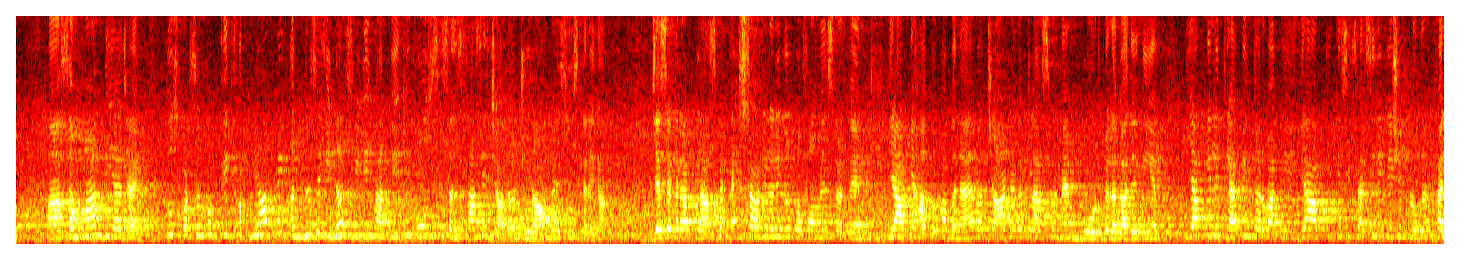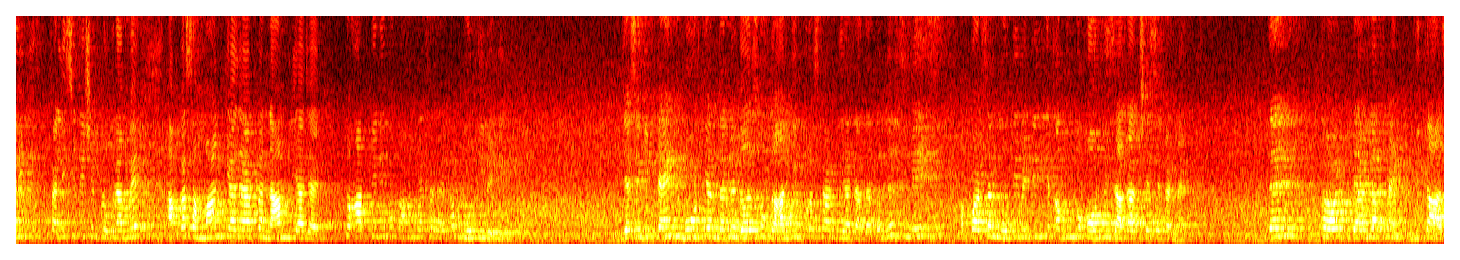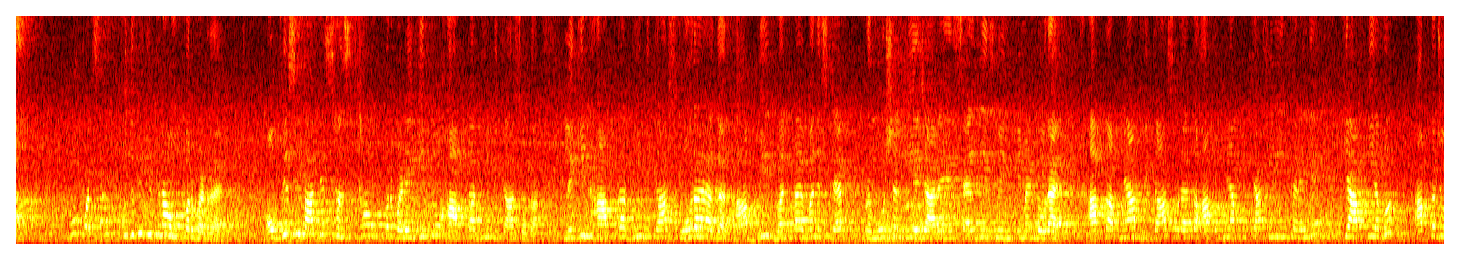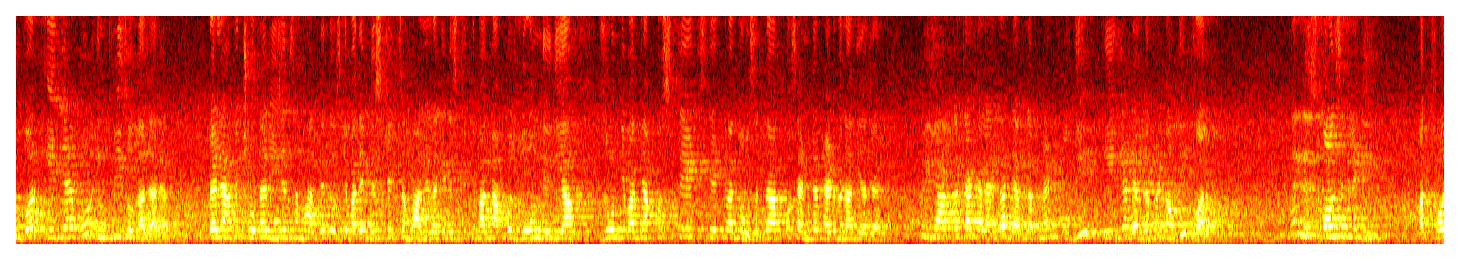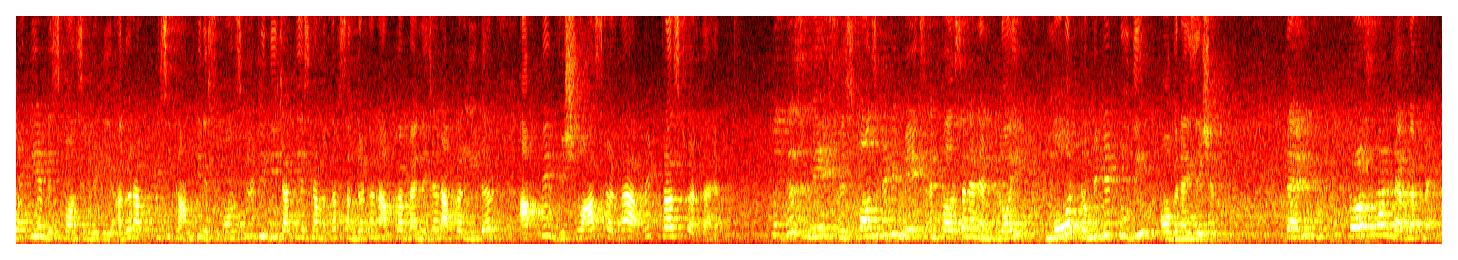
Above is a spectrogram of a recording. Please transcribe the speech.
सम्मान दिया जाए तो उस पर्सन को एक अपने आप में एक अंदर से इनर फीलिंग आती है कि वो उससे संस्था से ज़्यादा जुड़ाव महसूस करेगा। जैसे अगर आप क्लास में एक्स्ट्रा ऑर्डिनरी कोई परफॉर्मेंस करते हैं, या आपके हाथों का बनाया हुआ चार्ट अगर क्लास में मैम बोर्ड पे लगा देती हैं, या आपके लिए क्लैपिंग करवाती है, या आपको किसी फैसिलिटेशन प्रोग्राम फैलिसिटेशन प्रोग्राम में आपका सम्मान किया जाए, आपका नाम लिया जाए तो आपके लिए वो काम कैसा रहेगा? मोटिवेटिंग जैसे कि टेंथ बोर्ड के अंदर में गर्ल्स को गार्गी पुरस्कार दिया जाता है तो this makes a person motivating अब उनको और भी ज़्यादा अच्छे से करना है। देन थर्ड डेवलपमेंट विकास। वो पर्सन खुद भी कितना ऊपर बढ़ रहा है। ऑब्वियसली बात है, संस्था ऊपर बढ़ेगी तो आपका भी विकास होगा। लेकिन आपका भी विकास हो रहा है अगर आप भी one by one step promotion लिए जा रहे हैं सैलरीज में इंक्रीमेंट हो रहा है, आपका अपने आप विकास हो रहा है तो आप अपने आप को क्या फीलिंग करेंगे कि आपकी अब, आपका जो वर्क एरिया है वो इंक्रीज़ होता जा रहा है। पहले आप एक छोटा रीजन संभालते थे, उसके बाद एक डिस्ट्रिक्ट संभालने लगे। डिस्ट्रिक्ट के बाद में आपको जोन दे दिया। जोन के बाद में आपको स्टेट स्टेट के बाद में हो सकता है आपको सेंटर हेड बना दिया जाए। तो ये आपका क्या कहलाएगा? Development of the area development of the work then responsibility authority and responsibility अगर आपको किसी काम की रिस्पॉन्सिबिलिटी दी जाती है, इसका मतलब संगठन आपका मैनेजर आपका लीडर आप पे विश्वास करता है, आप पे ट्रस्ट करता है। तो this makes responsibility makes an person and employ more committed to the organisation then personal development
